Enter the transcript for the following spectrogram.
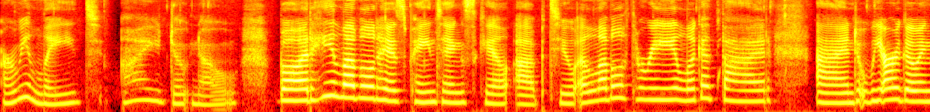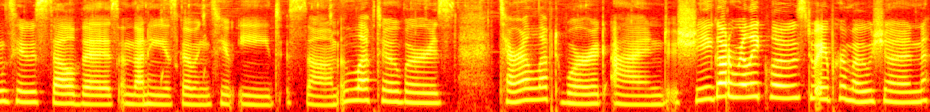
Are we late? I don't know. But he leveled his painting skill up to a level 3. Look at that. And we are going to sell this and then he is going to eat some leftovers. Terra left work and she got really close to a promotion,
